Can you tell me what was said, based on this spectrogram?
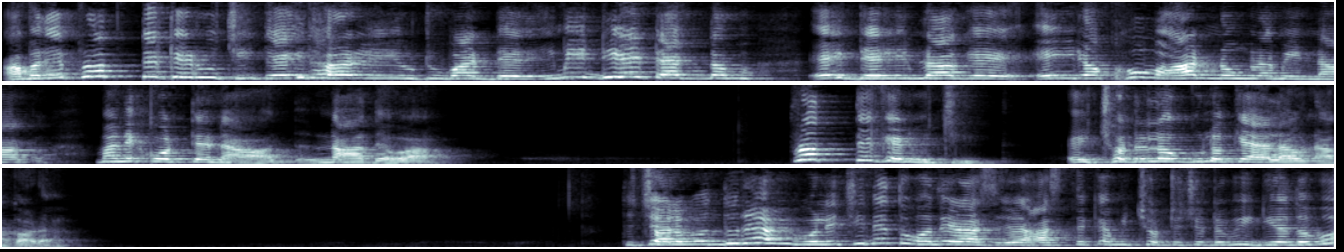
আমাদের প্রত্যেকের উচিত এই ধরনের ইউটিউবারদের ইমিডিয়েট একদম এই ডেলি ব্লগে এই রকম আর নোংরামি না মানে করতে না না দেওয়া। প্রত্যেকের উচিত এই ছোট লোকগুলোকে অ্যালাউ না করা। তো চলো বন্ধুরা, আমি বলেছি না তোমাদের আজ থেকে আমি ছোট ছোট ভিডিও দেবো।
